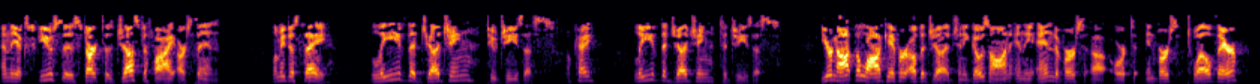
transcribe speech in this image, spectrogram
And the excuses start to justify our sin. Let me just say, leave the judging to Jesus, okay? Leave the judging to Jesus. You're not the lawgiver of the judge. And he goes on in the end of verse, uh, or to, in verse 12 there.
